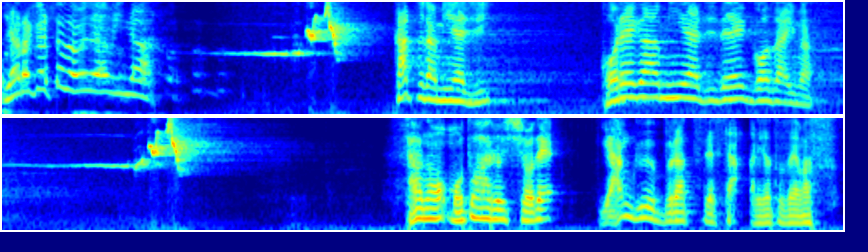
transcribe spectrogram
やらかしちゃダメだよ、みんな。桂宮治これが宮治でございます佐野元春師匠で、ヤングブラッツでした。ありがとうございます。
